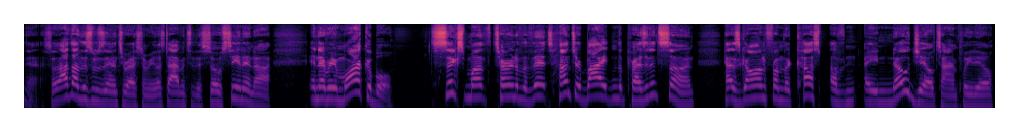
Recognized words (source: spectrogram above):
Yeah. So I thought this was an interesting read. Let's dive into this. So CNN, uh, in a remarkable six month turn of events, Hunter Biden, the president's son, has gone from the cusp of a no jail time plea deal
